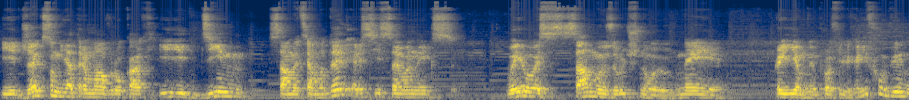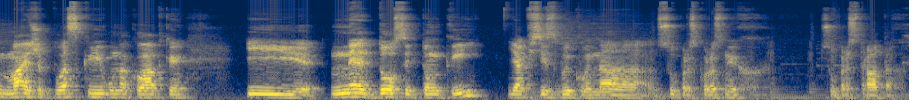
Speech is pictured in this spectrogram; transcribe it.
і Джексон я тримав в руках, і Дін, саме ця модель RC7X, виявилась самою зручною. В неї приємний профіль грифу, він майже плаский у накладки і не досить тонкий, як всі звикли на суперскоросних суперстратах.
